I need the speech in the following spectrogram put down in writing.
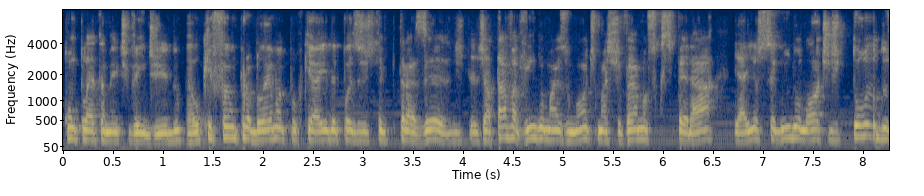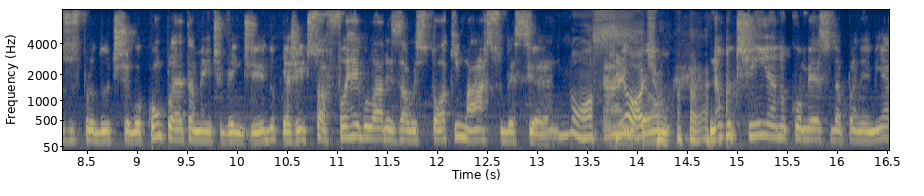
completamente vendido, o que foi um problema, porque aí depois a gente teve que trazer, já estava vindo mais um monte, mas tivemos que esperar, e aí o segundo lote de todos os produtos chegou completamente vendido, e a gente só foi regularizar o estoque estoque em março desse ano. Nossa, tá? que então, ótimo. não tinha no começo da pandemia,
